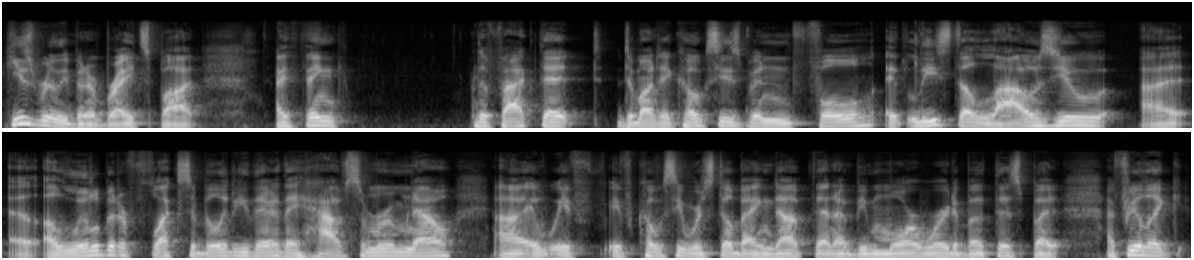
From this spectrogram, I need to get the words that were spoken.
He's really been a bright spot. I think the fact that Damonte Coxie's been full at least allows you uh, a, little bit of flexibility there. They have some room now. Uh, if if Coxie were still banged up, then I'd be more worried about this. But I feel like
